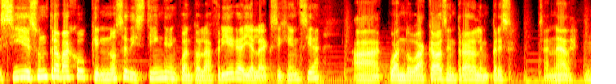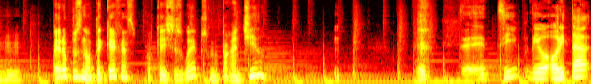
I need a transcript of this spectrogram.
Sí, es un trabajo que no se distingue en cuanto a la friega y a la exigencia a cuando acabas de entrar a la empresa. O sea, nada. Pero pues no te quejas, porque dices, güey, pues me pagan chido. Eh, sí, digo, ahorita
